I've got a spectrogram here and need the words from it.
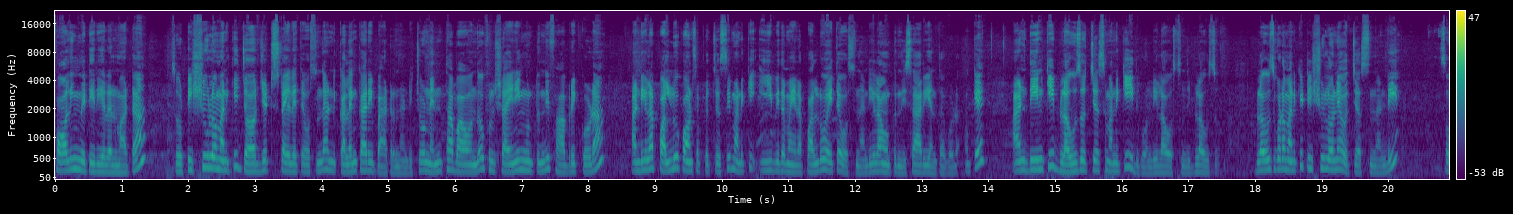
ఫాలింగ్ మెటీరియల్ అనమాట సో టిష్యూలో మనకి జార్జెట్ స్టైల్ అయితే వస్తుంది. అండ్ కలంకారీ ప్యాటర్న్ అండి. చూడండి ఎంత బాగుందో ఫుల్ షైనింగ్ ఉంటుంది ఫ్యాబ్రిక్ కూడా. అండ్ ఇలా పళ్ళు కాన్సెప్ట్ వచ్చేసి మనకి ఈ విధమైన పళ్ళు అయితే వస్తుందండి. ఇలా ఉంటుంది శారీ అంతా కూడా. ఓకే? అండ్ దీనికి బ్లౌజ్ వచ్చేసి మనకి ఇదిగోండి ఇలా వస్తుంది బ్లౌజ్. బ్లౌజ్ కూడా మనకి టిష్యూలోనే వచ్చేస్తుందండి. సో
